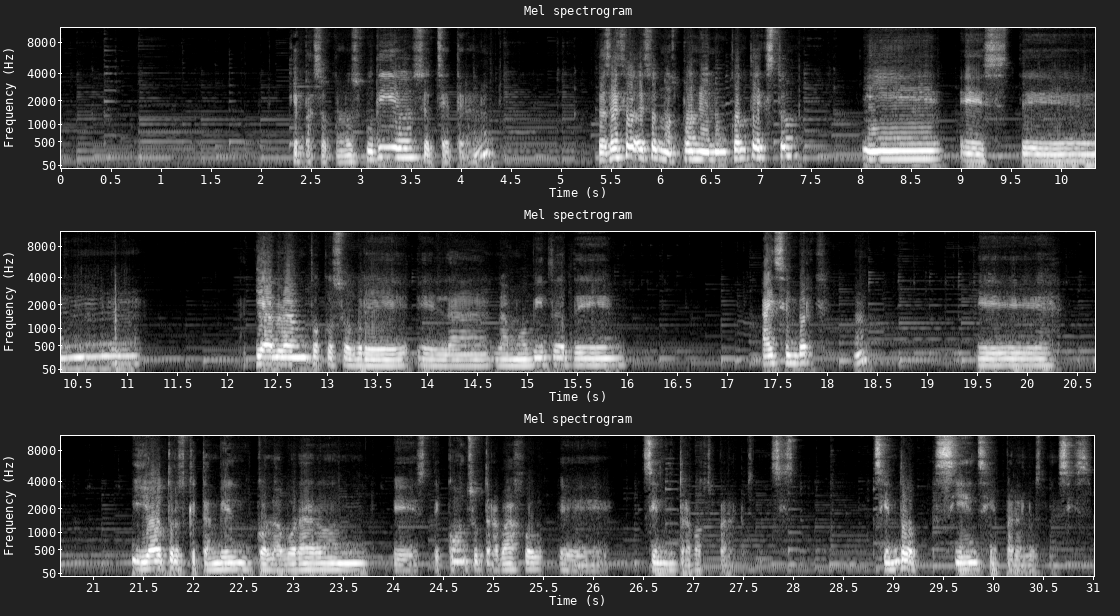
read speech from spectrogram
qué pasó con los judíos, etcétera, ¿no? Pues eso, eso nos pone en un contexto y este aquí habla un poco sobre eh, la, la, movida de Heisenberg eh, y otros que también colaboraron este, con su trabajo eh, siendo trabajos para los nazis, siendo ciencia para los nazis.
